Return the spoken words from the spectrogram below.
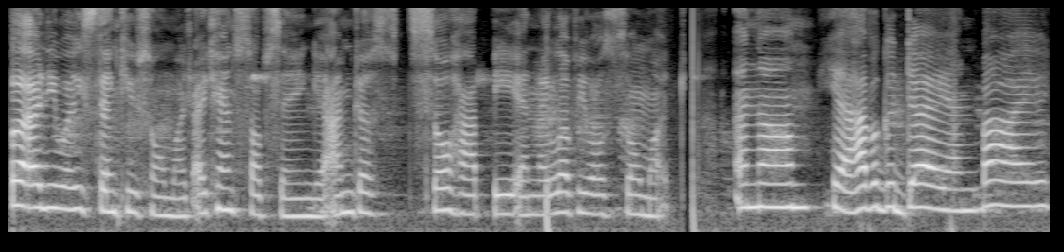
But anyways, thank you so much. I can't stop saying it. I'm just so happy and I love you all so much. And um yeah, have a good day and bye.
